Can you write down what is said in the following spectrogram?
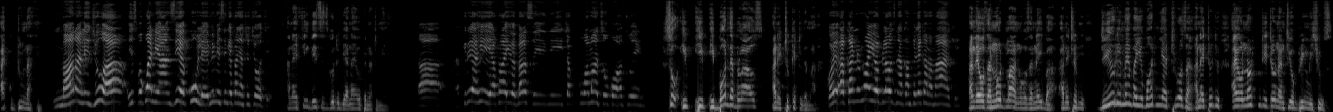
i could do nothing. Maana nilijua isipokuwa nianzie kule mimi singefanya chochote. And i think this is going to be an eye opener to many. Na nafikiria hii yafaa iwe basi ni cha kufungua macho kwa watu wengi. So he, he, he bought the blouse and he took it to the mother. Kwa hiyo akanunua hiyo blouse na akampeleka mama yake. And there was an old man who was a neighbor, and he told me, Do you remember you bought me a trouser? And I told you, I will not put it on until you bring me shoes.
